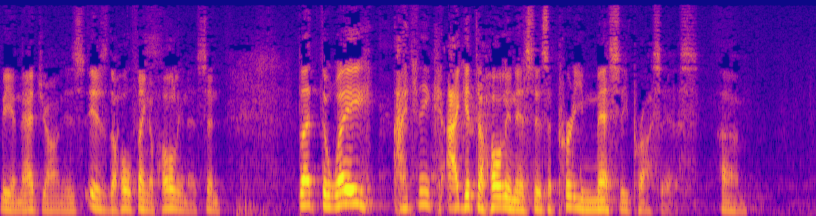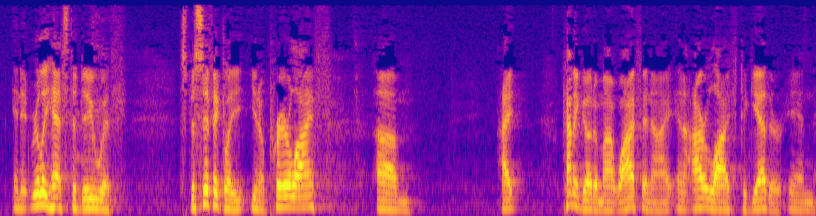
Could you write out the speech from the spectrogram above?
me and that, John, is, is the whole thing of holiness. And, but the way I think I get to holiness is a pretty messy process. Um, and it really has to do with specifically, you know, prayer life. Um, I kind of go to my wife and I and our life together. And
